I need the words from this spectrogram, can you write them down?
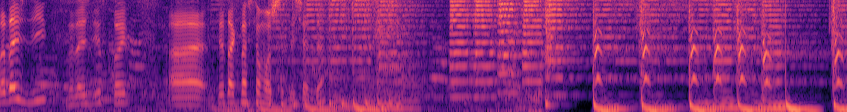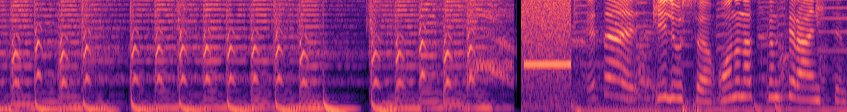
Подожди, подожди, стой. А, ты так на все можешь отвечать, да? Илюша. Он у нас в конферансе.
